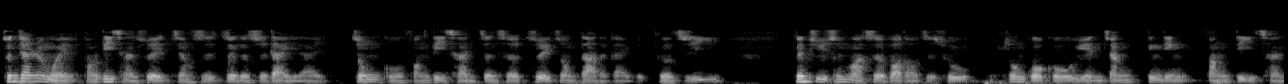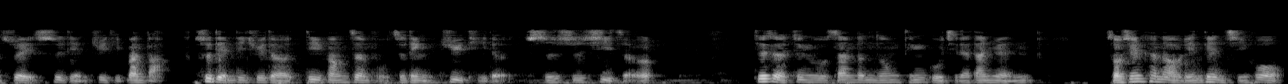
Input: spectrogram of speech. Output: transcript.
专家认为，房地产税将是这个时代以来中国房地产政策最重大的改革之一。根据新华社报道指出，中国国务院将订定房地产税试点具体办法，试点地区的地方政府制定具体的实施细则。接着进入三分钟听股期的单元，首先看到联电期货。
